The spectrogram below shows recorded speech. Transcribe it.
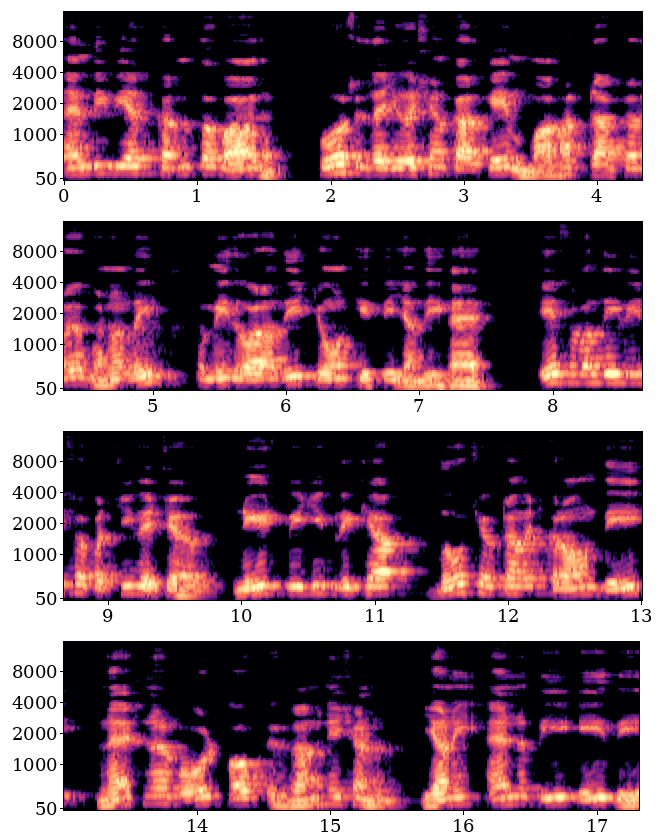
ਐਮਬੀਬੀਐਸ ਕਰਨ ਤੋਂ ਬਾਅਦ ਪੋਸਟ ਗ੍ਰੈਜੂਏਸ਼ਨ ਕਰਕੇ ਮਾਹਰ ਡਾਕਟਰ ਬਣਨ ਲਈ ਉਮੀਦਵਾਰਾਂ ਦੀ ਚੋਣ ਕੀਤੀ ਜਾਂਦੀ ਹੈ। ਇਸ ਸੰਬੰਧੀ 2025 ਵਿੱਚ ਨੀਟ ਪੀਜੀ ਪ੍ਰੀਖਿਆ ਦੋ ਸ਼ਿਫਟਾਂ ਵਿੱਚ ਕਰਾਉਣ ਦੀ ਨੈਸ਼ਨਲ ਬੋਰਡ ਆਫ ਐਗਜ਼ਾਮੀਨੇਸ਼ਨ ਯਾਨੀ ਐਨਬੀਈ ਦੀ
